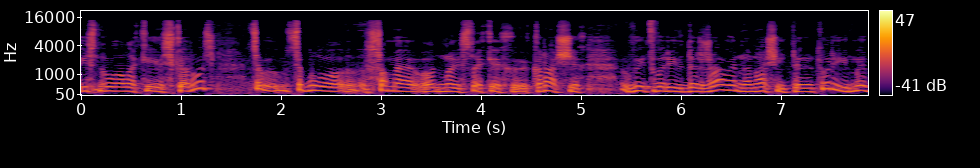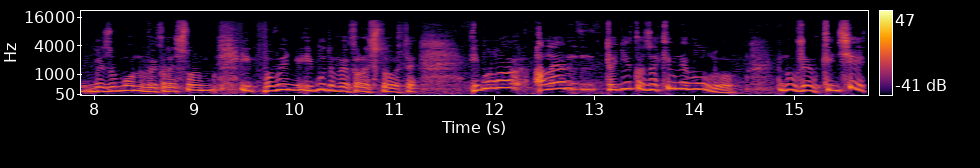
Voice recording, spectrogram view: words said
існувала Київська Русь, це, це було саме одне із таких кращих витворів держави на нашій території. Ми безумовно використовуємо і повинні, і будемо використовувати. І було, але тоді козаків не було. Ну, вже в кінці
